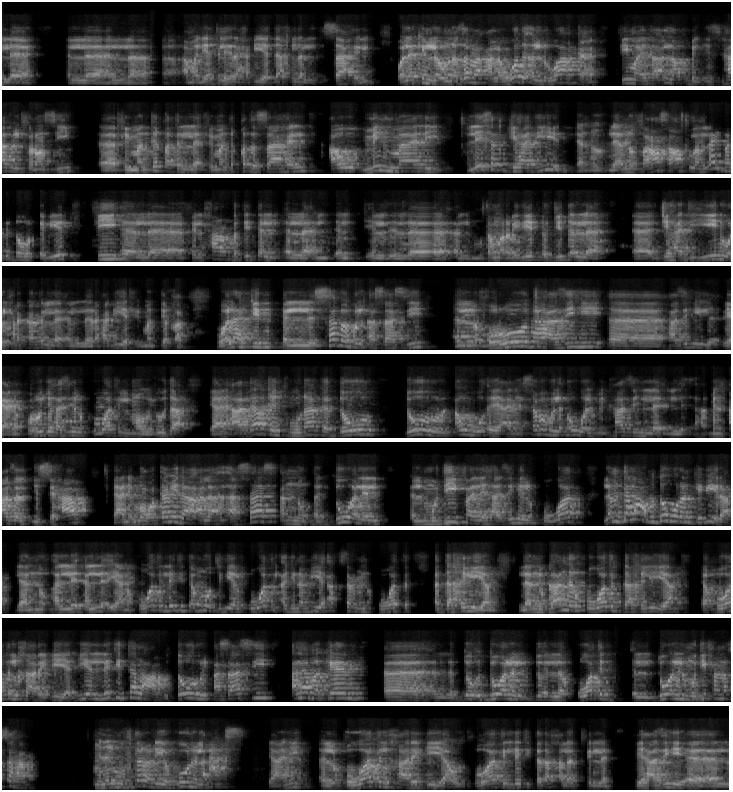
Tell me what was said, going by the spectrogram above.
العمليات الإرهابية داخل الساحل. ولكن لو نظرنا على وضع الواقع فيما يتعلق بالانسحاب الفرنسي في منطقة في منطقة الساحل أو من مالي ليست جهاديين لأنه لأنه فرنسا أصلا لعبت دور كبير في في الحرب ضد المتمردين ضد الجهاديين والحركات الإرهابية في المنطقة. ولكن السبب الأساسي الخروج هذه هذه يعني خروج هذه القوات الموجودة. يعني أعتقد هناك دور دور الأول يعني السبب الأول من هذه من هذا الانسحاب يعني معتمدة على أساس أنه الدول المضيفة لهذه القوات لم تلعب دورا كبيرا لأنه يعني القوات التي تموت هي القوات الأجنبية أكثر من القوات الداخلية لأنه كأن القوات الداخلية القوات الخارجية هي التي تلعب الدور الأساسي على مكان الدول القوات الدول المضيفة نفسها. من المفترض يكون العكس. يعني القوات الخارجية أو القوات التي تدخلت في في هذه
